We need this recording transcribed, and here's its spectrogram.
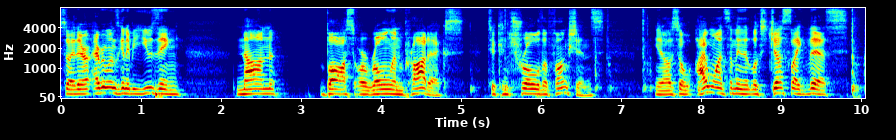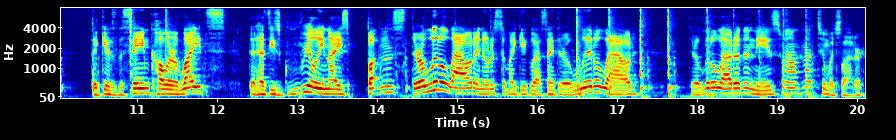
So there, everyone's going to be using non-Boss or Roland products to control the functions. You know, so I want something that looks just like this, that gives the same color lights, that has these really nice buttons. They're a little loud. I noticed at my gig last night, they're a little loud. They're a little louder than these. Well, not too much louder.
